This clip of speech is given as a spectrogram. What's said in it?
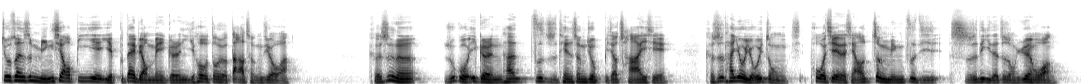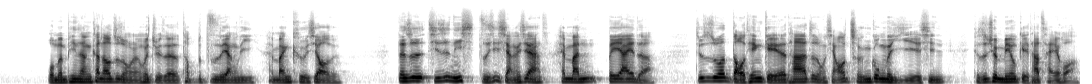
就算是名校毕业，也不代表每个人以后都有大成就啊。可是呢，如果一个人他资质天生就比较差一些，可是他又有一种迫切的想要证明自己实力的这种愿望，我们平常看到这种人会觉得他不自量力，还蛮可笑的。但是其实你仔细想一下，还蛮悲哀的。就是说，老天给了他这种想要成功的野心，可是却没有给他才华。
